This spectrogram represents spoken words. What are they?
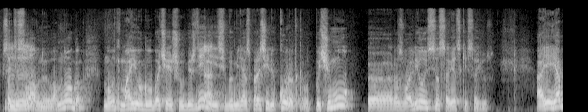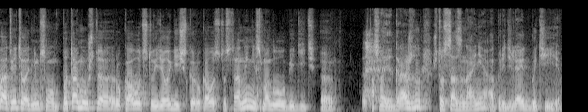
кстати, славную во многом, вот мое глубочайшее убеждение, да. если бы меня спросили коротко, вот почему э, развалился Советский Союз? А я, я бы ответил одним словом. Потому что руководство, идеологическое руководство страны не смогло убедить своих граждан, что сознание определяет бытие.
